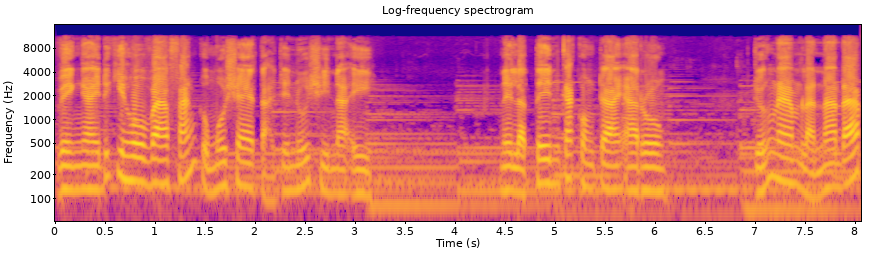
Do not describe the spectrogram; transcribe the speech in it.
về ngày Đức Giê-hô-va phán cùng Môi-se tại trên núi Sinai. Này là tên các con trai Aaron Trưởng nam là Nadab,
